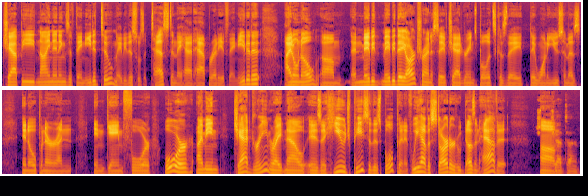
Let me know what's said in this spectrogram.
chappy nine innings if they needed to. Maybe this was a test and they had Happ ready if they needed it. I don't know. Um, and maybe maybe they are trying to save Chad Green's bullets because they they want to use him as an opener and in game four. Or I mean. Chad Green right now is a huge piece of this bullpen. If we have a starter who doesn't have it, um, Chad time.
